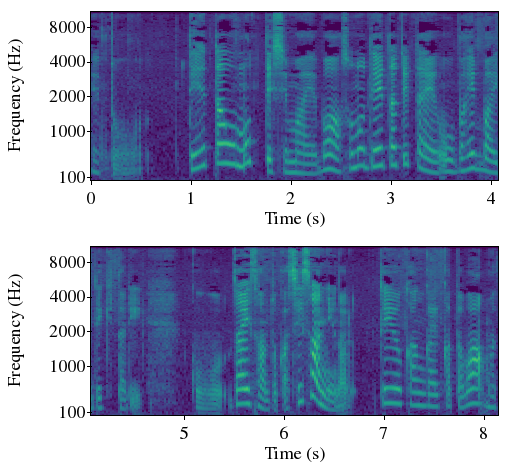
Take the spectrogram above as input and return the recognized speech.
えっと、データを持ってしまえばそのデータ自体を売買できたりこう財産とか資産になるっていう考え方は間違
